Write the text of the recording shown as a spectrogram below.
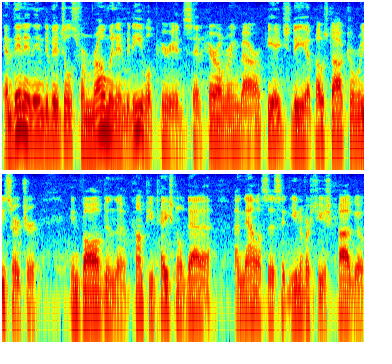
and then in individuals from Roman and medieval periods, said Harald Ringbauer, PhD, a postdoctoral researcher involved in the computational data analysis at University of Chicago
